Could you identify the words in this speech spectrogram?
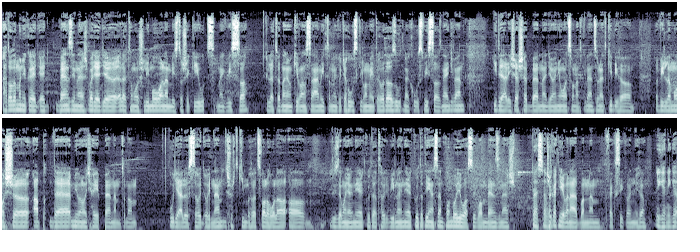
hát oda mondjuk egy, egy benzines, vagy egy elektromos limóval nem biztos, hogy kijutsz meg vissza, illetve nagyon ki van számítva, még hogyha 20 km oda az út, meg 20 vissza, az 40. Ideális esetben egy olyan 80 90-et kibír a villamos up, de mi van, hogyha éppen nem tudom, úgy áll össze, hogy, hogy nem, és most kimutatsz valahol a, a üzemanyag nélkül, tehát hogy villany nélkül, tehát ilyen szempontból jó az, hogy van benzines. Persze, Csak hát nyilván átban nem fekszik annyira. igen, igen.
